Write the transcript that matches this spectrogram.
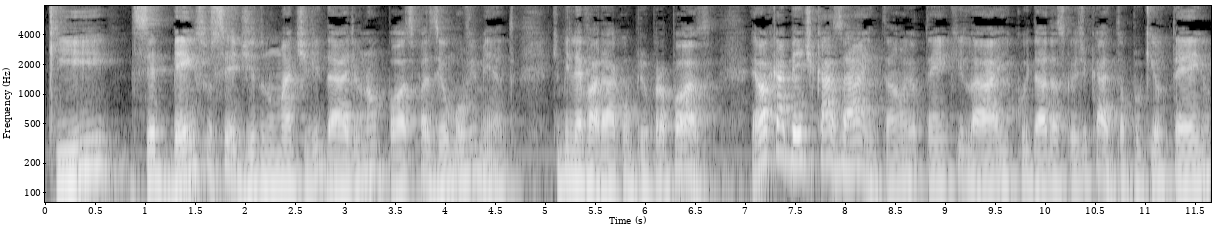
que ser bem sucedido numa atividade, eu não posso fazer o movimento que me levará a cumprir o propósito. Eu acabei de casar, então eu tenho que ir lá e cuidar das coisas de casa. Então, porque eu tenho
